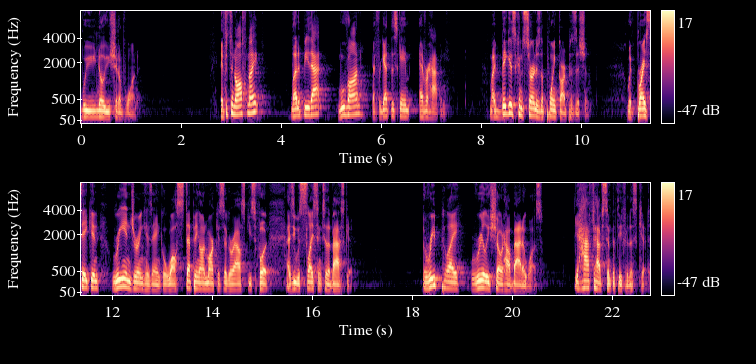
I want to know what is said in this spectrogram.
where you know you should have won. If it's an off night, let it be that move on, and forget this game ever happened. My biggest concern is the point guard position, with Bryce Aiken re injuring his ankle while stepping on Marcus Zegarowski's foot as he was slicing to the basket. The replay really showed how bad it was. You have to have sympathy for this kid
